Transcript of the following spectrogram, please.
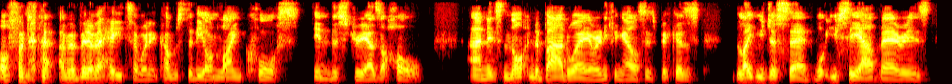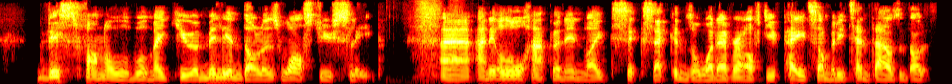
often, I'm a bit of a hater when it comes to the online course industry as a whole and it's not in a bad way or anything else. It's because, like you just said, what you see out there is this funnel will make you a million dollars whilst you sleep. Uh, and it'll all happen in like six seconds or whatever after you've paid somebody $10,000.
